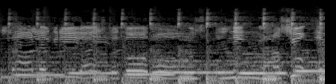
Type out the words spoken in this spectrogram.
La alegría es de todos, el niño nació en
